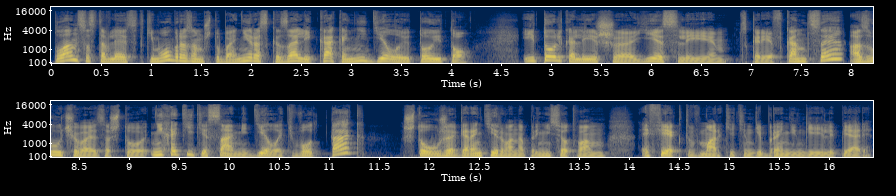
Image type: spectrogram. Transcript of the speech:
план составляется таким образом, чтобы они рассказали, как они делают то и то. И только лишь э, если, скорее, в конце озвучивается, что не хотите сами делать вот так, что уже гарантированно принесет вам эффект в маркетинге, брендинге или пиаре,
